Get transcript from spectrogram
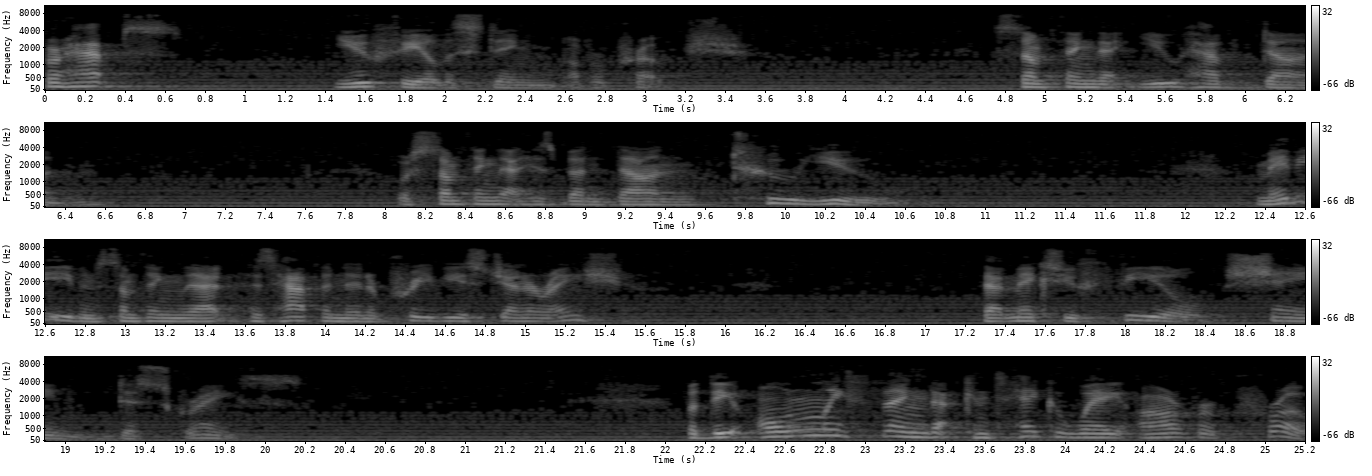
Perhaps you feel the sting of reproach something that you have done or something that has been done to you. Maybe even something that has happened in a previous generation that makes you feel shame, disgrace. But the only thing that can take away our reproach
